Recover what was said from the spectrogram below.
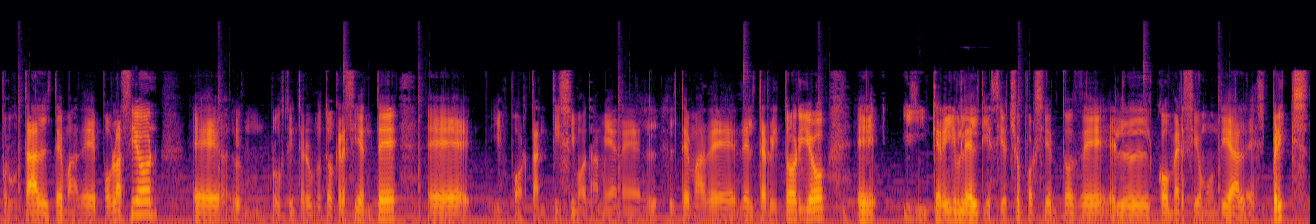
brutal tema de población, eh, un Producto Interior Bruto creciente, eh, importantísimo también el, tema del territorio, increíble el 18% del comercio mundial es BRICS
